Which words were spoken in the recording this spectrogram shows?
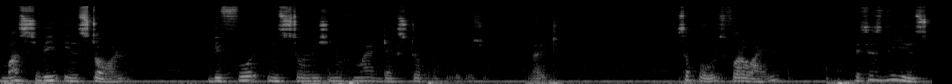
must be installed before installation of my desktop application right? Suppose for a while this is the inst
